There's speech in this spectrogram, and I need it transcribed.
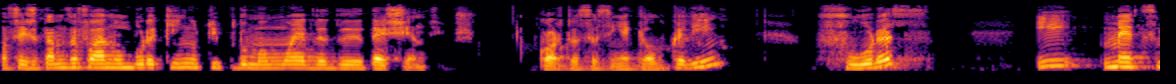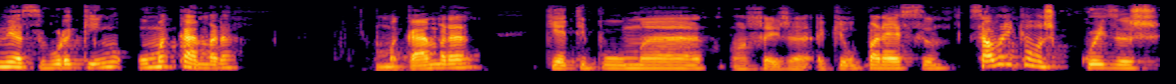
ou seja, estamos a falar num buraquinho tipo de uma moeda de 10 cêntimos. Corta-se assim aquele bocadinho, fura-se e mete-se nesse buraquinho uma câmara. Uma câmara que é tipo uma. Ou seja, aquilo parece. Sabem aquelas coisas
